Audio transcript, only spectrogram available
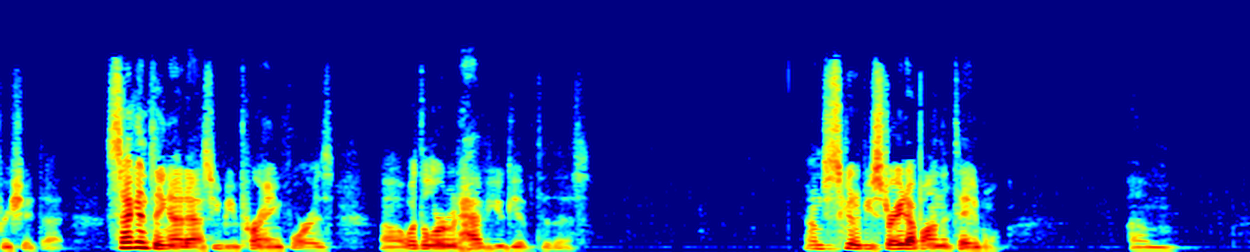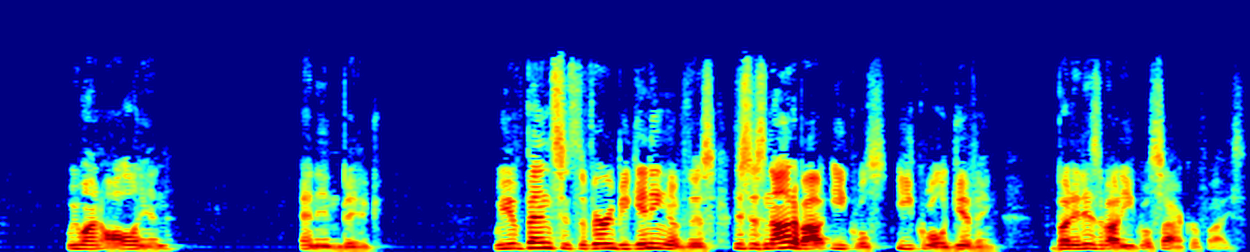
Appreciate that. Second thing I'd ask you to be praying for is uh, what the Lord would have you give to this. I'm just going to be straight up on the table. Um, we want all in and in big. We have been since the very beginning of this. This is not about equal, equal giving, but it is about equal sacrifice.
